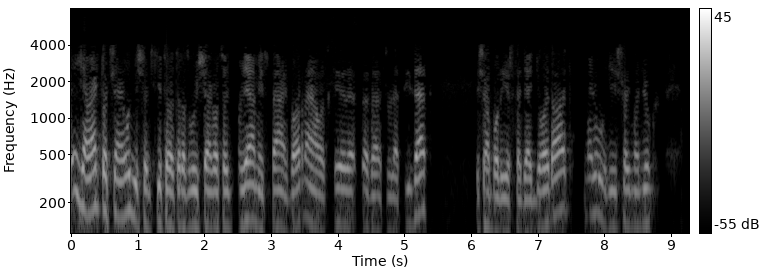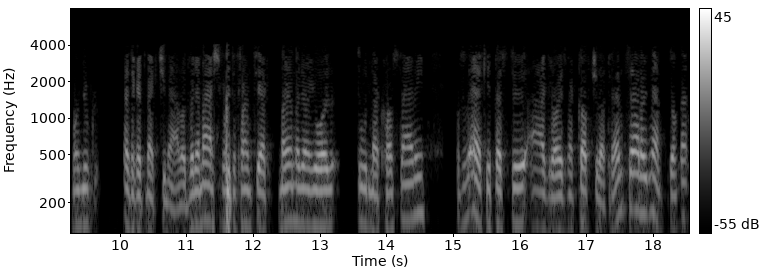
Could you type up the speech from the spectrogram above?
Igen, meg tudod csinálni úgy is, hogy kitöltöd az újságot, hogy, hogy elmész Pák Barnához, kérdezel tőle tizet, és abból írsz egy egy oldalt, meg úgy is, hogy mondjuk, mondjuk ezeket megcsinálod. Vagy a másik, amit a franciák nagyon-nagyon jól tudnak használni, az az elképesztő ágrajz, meg kapcsolatrendszer, hogy nem tudom, nem,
